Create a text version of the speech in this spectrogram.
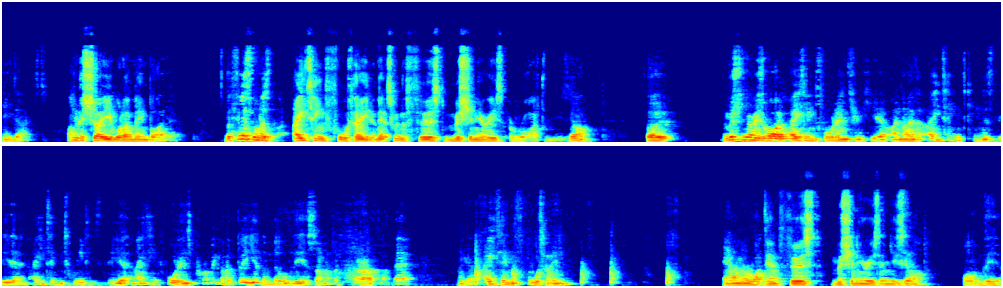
key dates. I'm going to show you what I mean by that. So the first one is 1814, and that's when the first missionaries arrived in New Zealand. So the missionaries arrived 1814 through here. I know that 1810 is there, and 1820 is there, and 1814 is probably going to be in the middle there. So I'm going to power up like that. To go 1814, and I'm going to write down first missionaries in New Zealand on there.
